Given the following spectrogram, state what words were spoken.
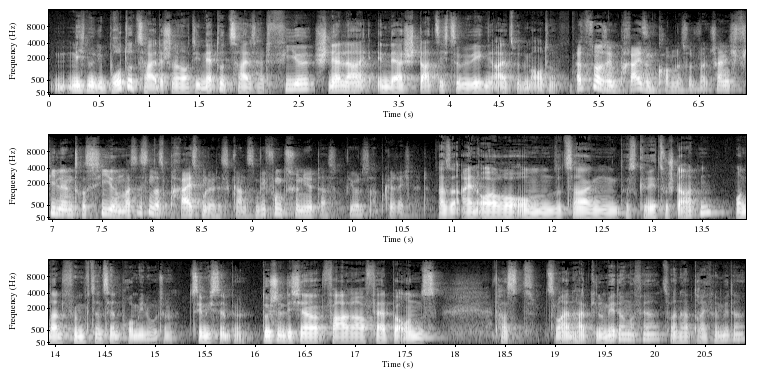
nicht nur die Bruttozeit, sondern auch die Nettozeit ist halt viel schneller in der Stadt sich zu bewegen als mit dem Auto. Lass uns mal zu den Preisen kommen. Das wird wahrscheinlich viele interessieren. Was ist denn das Preismodell des Ganzen? Wie funktioniert das? Wie wird das abgerechnet? Also ein Euro, um sozusagen das Gerät zu starten und dann 15 Cent pro Minute. Ziemlich simpel. Durchschnittlicher Fahrer fährt bei uns fast zweieinhalb Kilometer ungefähr, zweieinhalb, drei Kilometer.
